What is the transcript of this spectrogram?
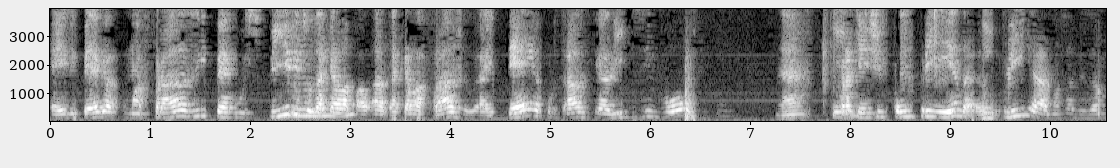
É, ele pega uma frase, pega o espírito Uhum. daquela, pa- daquela frase, a ideia por trás daquilo ali e desenvolve. Né? Para que a gente compreenda, amplie a nossa visão.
